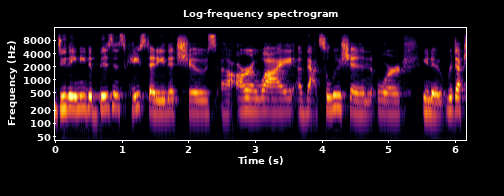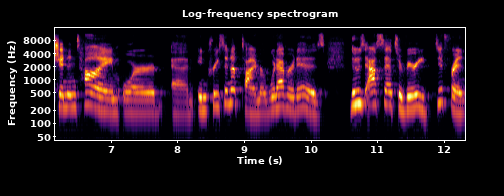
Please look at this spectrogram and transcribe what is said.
do they need a business case study that shows uh, ROI of that solution or, you know, reduction in time or um, increase in uptime or whatever it is? Those assets are very different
